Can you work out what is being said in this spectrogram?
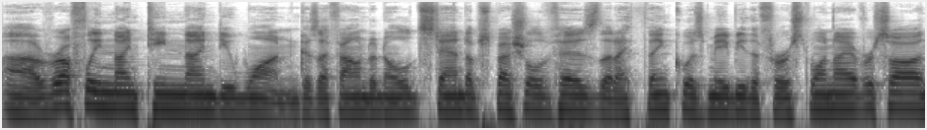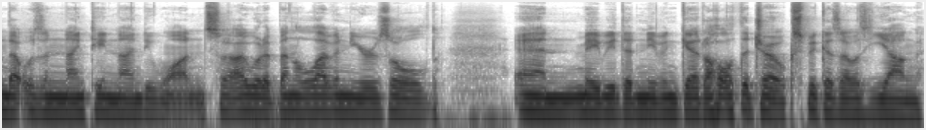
uh, roughly 1991, because I found an old stand up special of his that I think was maybe the first one I ever saw, and that was in 1991. So I would have been 11 years old and maybe didn't even get all the jokes because I was young.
